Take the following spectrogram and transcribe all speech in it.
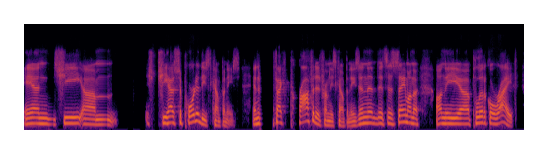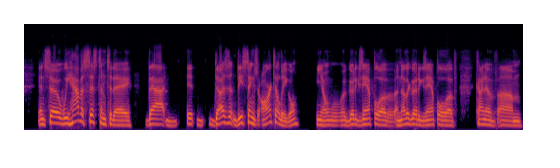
and she um, she has supported these companies and in fact profited from these companies and it's the same on the on the uh, political right and so we have a system today that it doesn't these things aren't illegal you know a good example of another good example of kind of um,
